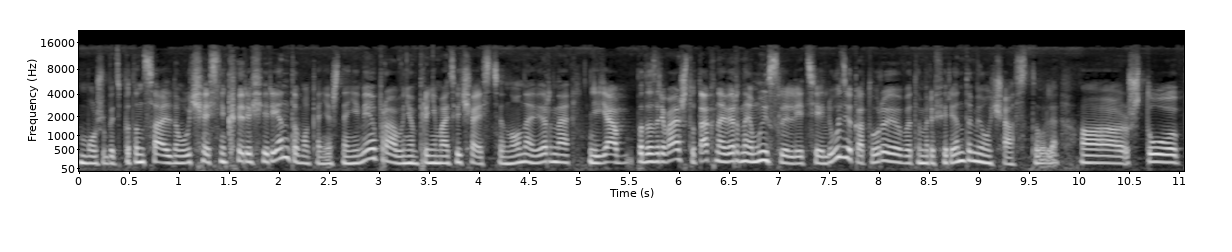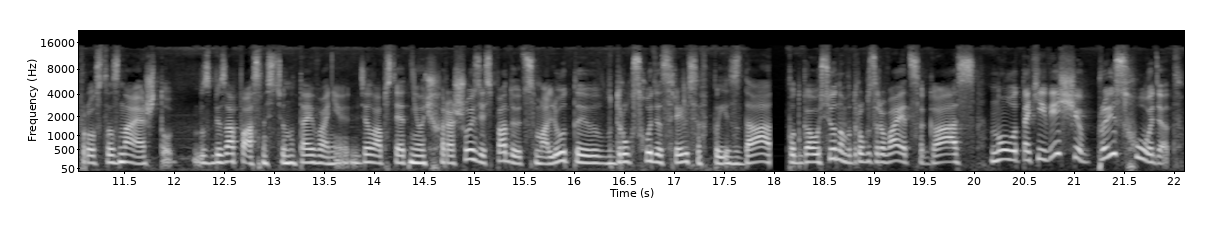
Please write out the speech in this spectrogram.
может быть, потенциального участника референдума, конечно, я не имею права в нем принимать участие, но, наверное, я подозреваю, что так, наверное, мыслили те люди, которые в этом референдуме участвовали, а, что просто знаешь, что с безопасностью на Тайване дела обстоят не очень хорошо. Здесь падают самолеты, вдруг сходят с рельсов поезда, под Гаусюном вдруг взрывается газ. Ну, вот такие вещи происходят.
